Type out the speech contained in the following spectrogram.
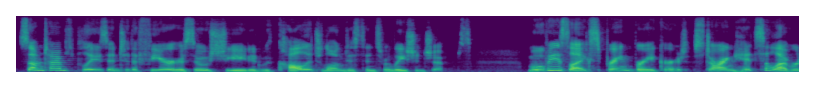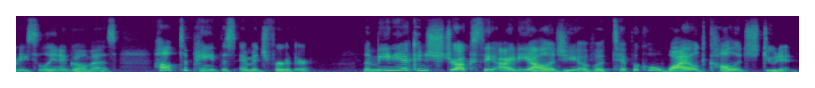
sometimes plays into the fear associated with college long distance relationships. Movies like Spring Breakers, starring hit celebrity Selena Gomez, help to paint this image further. The media constructs the ideology of a typical wild college student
